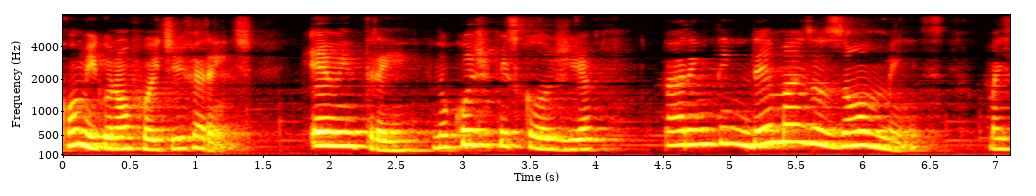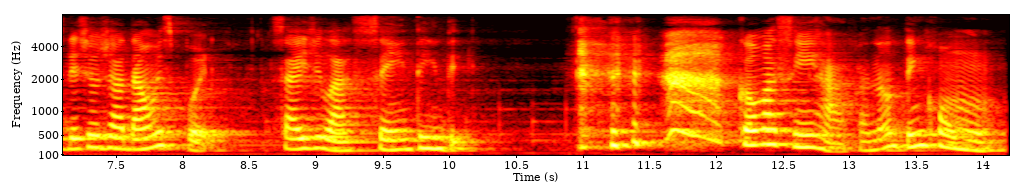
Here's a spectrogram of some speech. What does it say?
Comigo não foi diferente. Eu entrei no curso de psicologia para entender mais os homens, mas deixa eu já dar um spoiler. Saí de lá sem entender. Como assim, Rafa? Não tem como.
